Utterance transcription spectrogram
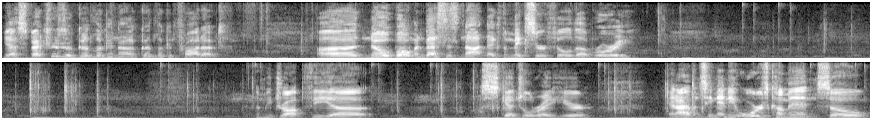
Yeah, Spectra's a good looking, good looking product. Uh, no, Bowman Best is not next. The mixer filled up, Rory. Let me drop the uh, schedule right here. And I haven't seen any orders come in, so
